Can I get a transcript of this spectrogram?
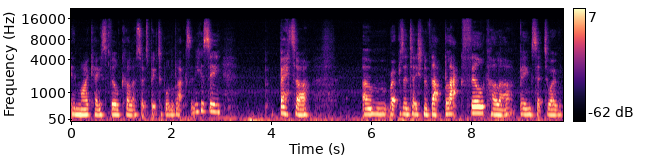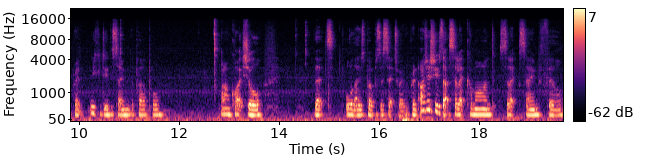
in my case fill colour so it's picked up all the blacks and you can see better um, representation of that black fill colour being set to overprint. You could do the same with the purple, but I'm quite sure that all those purples are set to overprint. I'll just use that select command, select same fill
